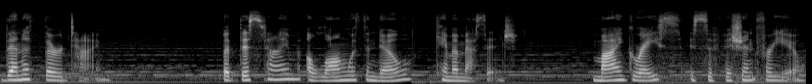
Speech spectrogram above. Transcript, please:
Then a third time. But this time, along with the no, came a message My grace is sufficient for you.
